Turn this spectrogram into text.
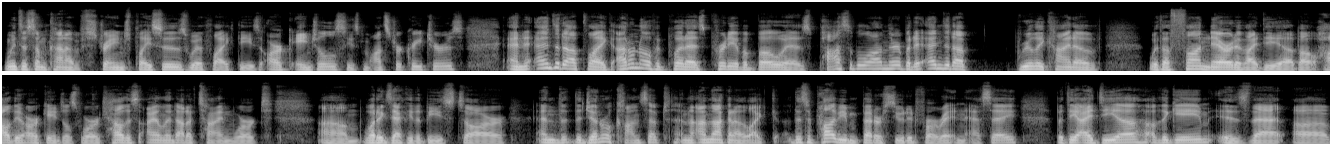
went to some kind of strange places with like these archangels, these monster creatures, and it ended up like I don't know if it put as pretty of a bow as possible on there, but it ended up really kind of with a fun narrative idea about how the archangels worked, how this island out of time worked, um, what exactly the beasts are, and the, the general concept. And I'm not going to like this would probably be better suited for a written essay, but the idea of the game is that uh,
